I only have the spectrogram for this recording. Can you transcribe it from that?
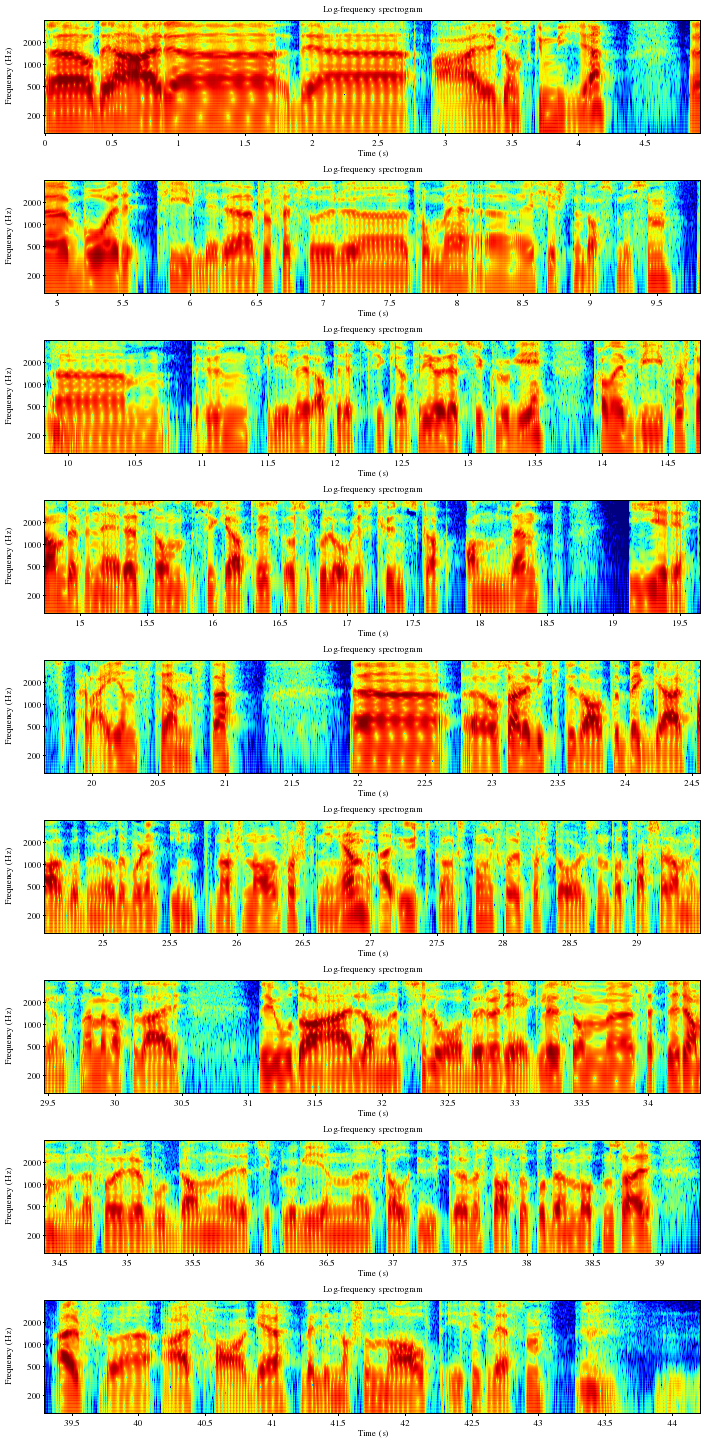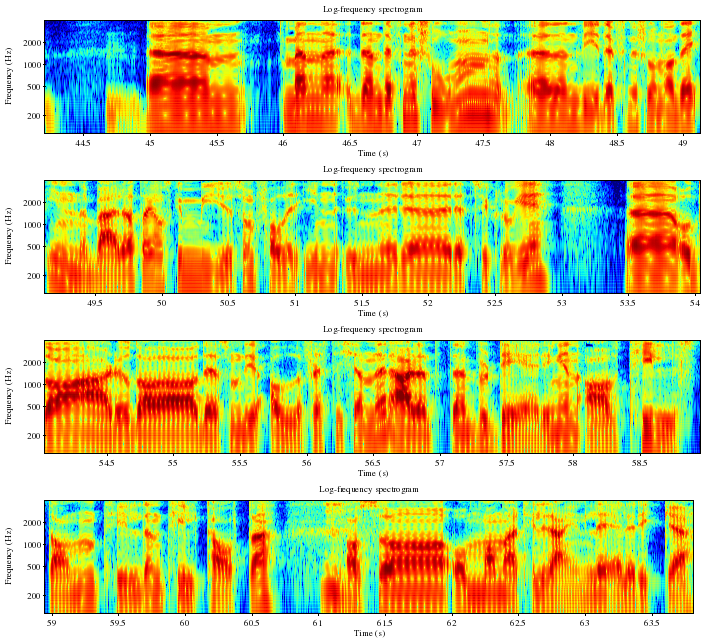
Eh, og det er, eh, det er ganske mye. Eh, vår tidligere professor Tommy, Kirsten Rasmussen, mm. hun skriver at rettspsykiatri og rettspsykologi kan i vid forstand defineres som psykiatrisk og psykologisk kunnskap anvendt i rettspleiens tjeneste. Eh, eh, og så er det viktig da at begge er fagområder hvor den internasjonale forskningen er utgangspunkt for forståelsen på tvers av landegrensene, men at det, er, det jo da er landets lover og regler som eh, setter rammene for hvordan rettspsykologien skal utøves. Da. Så på den måten så er, er, er faget veldig nasjonalt i sitt vesen. Mm. Mm. Mm. Men eh, den definisjonen, eh, den vide definisjonen av det innebærer at det er ganske mye som faller inn under eh, rettspsykologi. Og da er det jo da det som de aller fleste kjenner, er dette vurderingen av tilstanden til den tiltalte. Mm. Altså om man er tilregnelig eller ikke.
